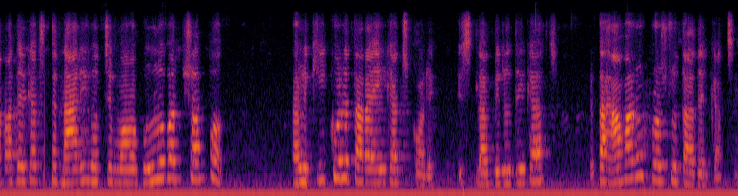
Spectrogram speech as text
আমাদের কাছে নারী হচ্ছে মহামূল্যবান সম্পদ, তাহলে কি করে তারা এই কাজ করে? ইসলাম বিরোধী কাজ? এটা আমারও প্রশ্ন তাদের কাছে।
